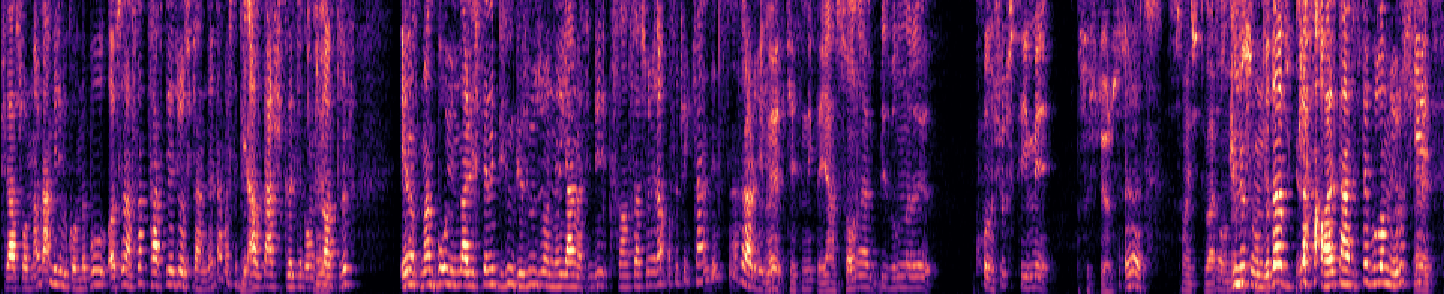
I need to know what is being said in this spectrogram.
platformlardan biri bu konuda. Bu açıdan aslında takdir ediyoruz kendilerini ama işte biraz daha şu kalite kontrolü Evet. arttırıp en azından bu oyunlar listelenip bizim gözümüzün önüne gelmesin. Bir sansasyon yaratmasın çünkü kendisine zarar veriyor. Evet kesinlikle. Yani sonra biz bunları konuşup Steam'i suçluyoruz. Evet. Son itibariyle Günün sonunda da çıkıyor. bir alternatif de bulamıyoruz ki. Evet.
